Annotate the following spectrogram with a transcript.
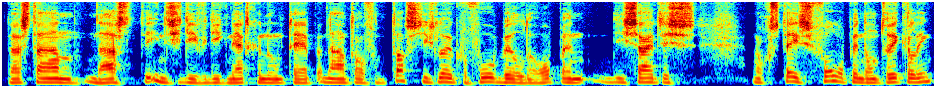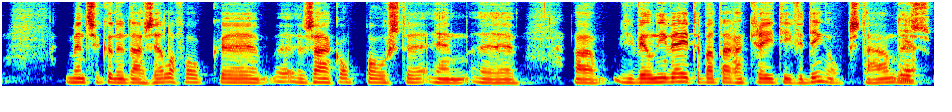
Daar staan naast de initiatieven die ik net genoemd heb een aantal fantastisch leuke voorbeelden op. En die site is nog steeds volop in de ontwikkeling. Mensen kunnen daar zelf ook eh, eh, zaken op posten. En nou, je wil niet weten wat daar aan creatieve dingen op staan. Dus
